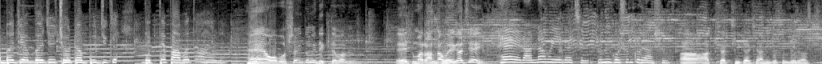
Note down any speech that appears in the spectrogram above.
আব্বাজি আব্বাজি ছোট আব্বাজিকে দেখতে পাবো তাহলে? হ্যাঁ অবশ্যই তুমি দেখতে পাবে। এই তোমার রান্না হয়ে গেছে? হ্যাঁ রান্না হয়ে গেছে। তুমি গোসল করে আসো। আ- আচ্ছা ঠিক আছে আমি গোসল করে আসছি।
